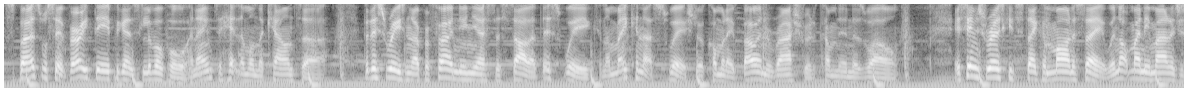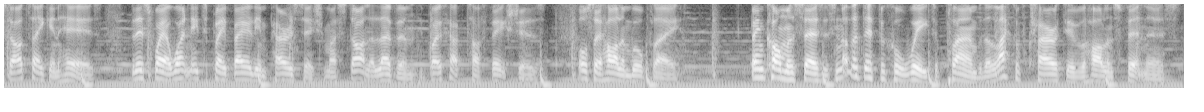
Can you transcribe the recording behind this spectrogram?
Spurs will sit very deep against Liverpool and aim to hit them on the counter. For this reason, I prefer Nunez to Salah this week and I'm making that switch to accommodate Bowen and Rashford coming in as well. It seems risky to take a minus 8 when not many managers are taking his, but this way I won't need to play Bailey and Perisic in my starting 11 who both have tough fixtures. Also Haaland will play. Ben Coleman says it's another difficult week to plan with a lack of clarity over Haaland's fitness.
